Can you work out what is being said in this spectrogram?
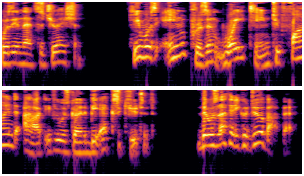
was in that situation. He was in prison waiting to find out if he was going to be executed. There was nothing he could do about that.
